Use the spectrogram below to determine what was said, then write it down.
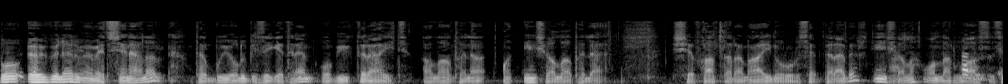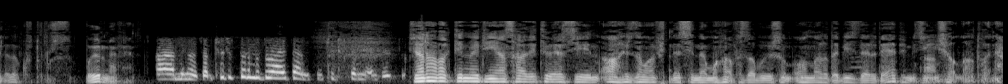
Bu övgüler Mehmet Senalar tabi bu yolu bize getiren o büyüklere ait. allah Teala inşallah Teala şefaatlara nail oluruz hep beraber. İnşallah onlar vasıtasıyla da kurtuluruz. Buyurun efendim. Amin hocam. Çocuklarımı dua eder misin? Çocuklarımı. Cenab-ı Hak din ve dünya saadeti versin. Ahir zaman fitnesinden muhafaza buyursun. Onları da bizleri de hepimizi Amin. inşallah Teala.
